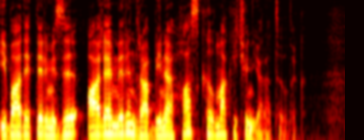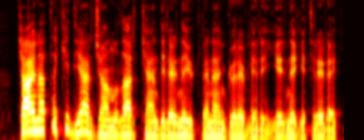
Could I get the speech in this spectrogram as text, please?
ibadetlerimizi alemlerin Rabbine has kılmak için yaratıldık. Kainattaki diğer canlılar kendilerine yüklenen görevleri yerine getirerek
